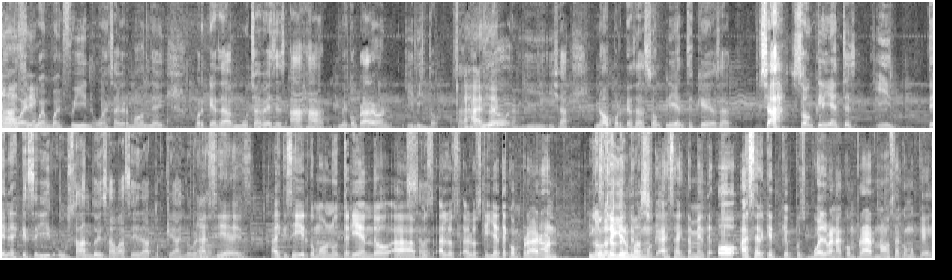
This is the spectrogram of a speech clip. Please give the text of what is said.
Ah, o, en, Buen Fin, o en Cyber Monday, porque, o sea, muchas veces, ajá, me compraron y listo, o sea, me olvido y, y, ya. No, porque, o sea, son clientes que, o sea, ya son clientes y tenés que seguir usando esa base de datos que has logrado. Así es. Hay que seguir como nutriendo a, pues, a, los, a los que ya te compraron y conseguir más. exactamente. O hacer que, que, pues vuelvan a comprar, ¿no? O sea, como que,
